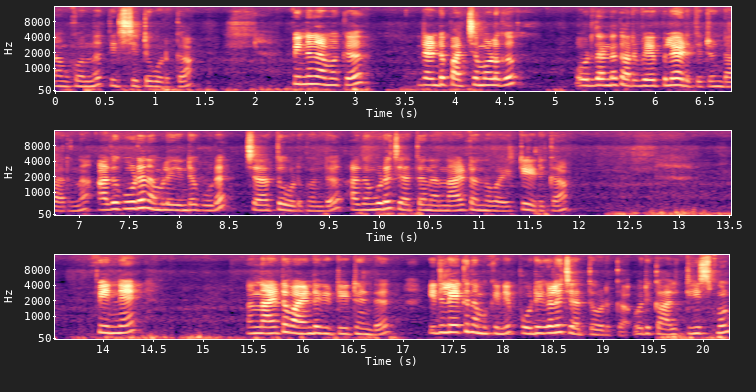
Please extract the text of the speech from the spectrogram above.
നമുക്കൊന്ന് തിരിച്ചിട്ട് കൊടുക്കാം. പിന്നെ നമുക്ക് രണ്ട് പച്ചമുളക് ഒരു തണ്ട് കറിവേപ്പില എടുത്തിട്ടുണ്ടായിരുന്നു. അതുകൂടെ നമ്മൾ ഇതിന്റെ കൂടെ ചേർത്ത് കൊടുക്കുന്നുണ്ട്. അതും കൂടെ ചേർത്ത് നന്നായിട്ടൊന്ന് വഴറ്റിയെടുക്കാം. പിന്നെ നന്നായിട്ട് വഴണ്ട് കിട്ടിയിട്ടുണ്ട്. ഇതിലേക്ക് നമുക്കിനി പൊടികൾ ചേർത്ത് കൊടുക്കുക ഒരു കാൽ ടീസ്പൂൺ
